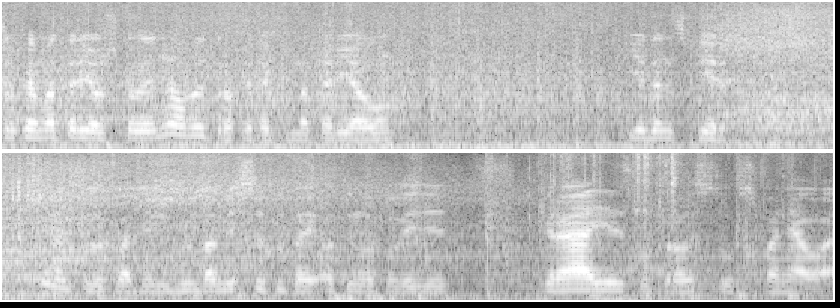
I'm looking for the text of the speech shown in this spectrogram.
Trochę materiał szkoleniowy, trochę taki materiał... Jeden z pierwszych. Nie wiem co dokładnie mógłbym wam jeszcze tutaj o tym opowiedzieć. Gra jest po prostu wspaniała.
